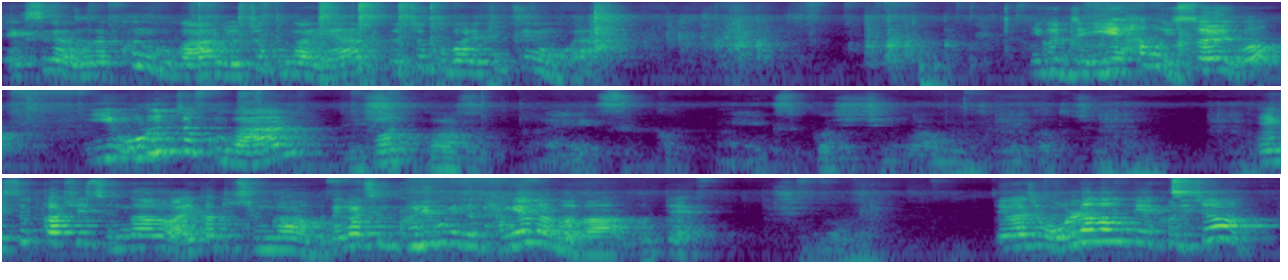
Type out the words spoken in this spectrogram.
x가 0보다 큰 구간, 이쪽 구간이야. 이쪽 구간의 특징은 뭐야? 이거 이제 이해하고 있어요, 이거? 이 오른쪽 구간, 뭐? X 값 X 값이 증가하면 Y 값도 증가하면 x 값이 증가하면 y 값도 증가하고. 내가 지금 그리고 있는 방향을 봐봐. 어때? 증가해. 내가 지금 올라가게 그리죠?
